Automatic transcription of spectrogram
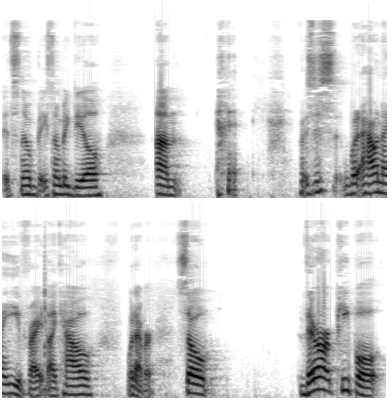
it's no, it's no big deal. Um, it was just what, how naive, right? Like how, whatever. So there are people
